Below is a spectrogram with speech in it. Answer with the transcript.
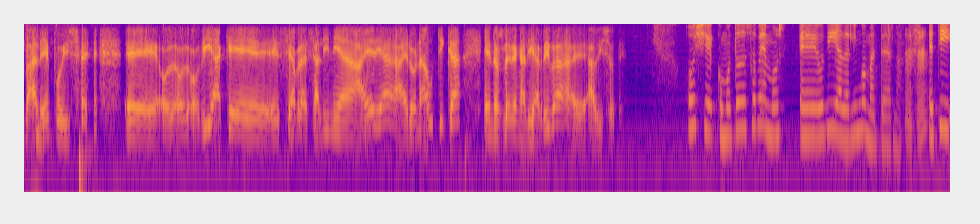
Vale, pois eh, o, o día que eh, se abra esa línea aérea, aeronáutica, e nos leven ali arriba, eh, avisote. Oxe, como todos sabemos, é o Día da Lingua Materna. Uh -huh. E ti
